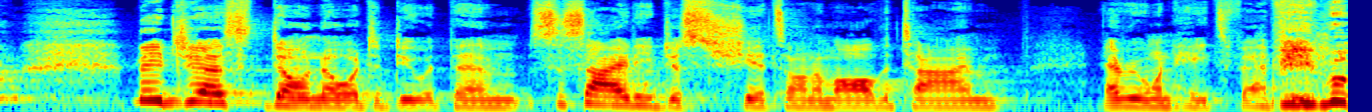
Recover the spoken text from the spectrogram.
they just don't know what to do with them. Society just shits on them all the time. Everyone hates fat people.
